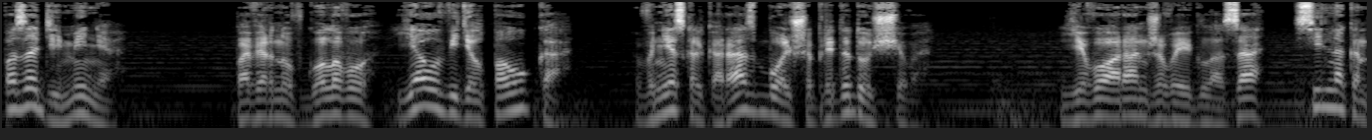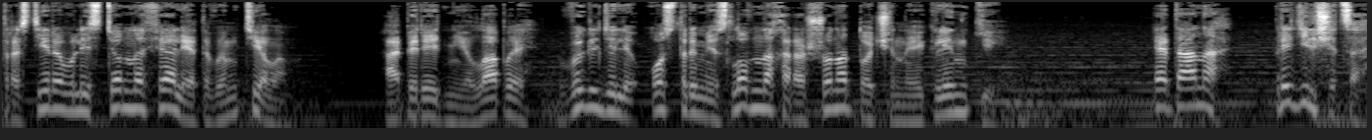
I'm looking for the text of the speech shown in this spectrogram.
позади меня. Повернув голову, я увидел паука, в несколько раз больше предыдущего. Его оранжевые глаза сильно контрастировали с темно-фиолетовым телом, а передние лапы выглядели острыми, словно хорошо наточенные клинки. «Это она, предильщица!»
